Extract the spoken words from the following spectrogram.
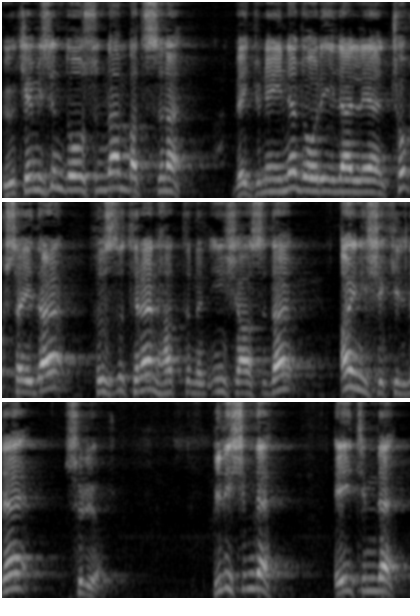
Ülkemizin doğusundan batısına ve güneyine doğru ilerleyen çok sayıda hızlı tren hattının inşası da aynı şekilde sürüyor. Bilişimde, eğitimde,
